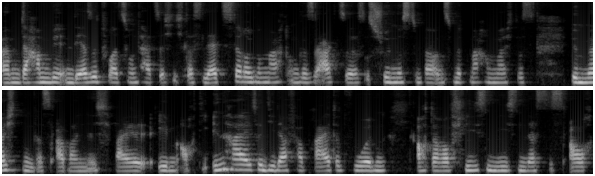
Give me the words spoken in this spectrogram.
Ähm, da haben wir in der Situation tatsächlich das Letztere gemacht und gesagt, so, es ist schön, dass du bei uns mitmachen möchtest. Wir möchten das aber nicht, weil eben auch die Inhalte, die da verbreitet wurden, auch darauf schließen ließen, dass es auch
